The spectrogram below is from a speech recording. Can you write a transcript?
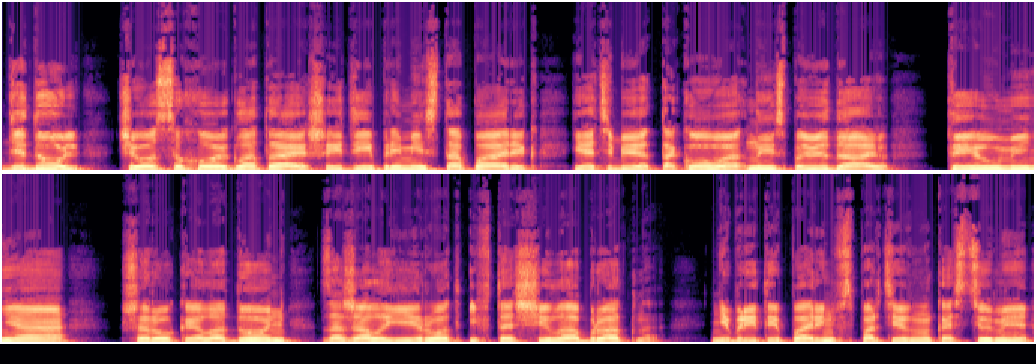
«Дедуль, чего сухое глотаешь? Иди прими стопарик, я тебе такого наисповедаю. Ты у меня...» Широкая ладонь зажала ей рот и втащила обратно. Небритый парень в спортивном костюме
